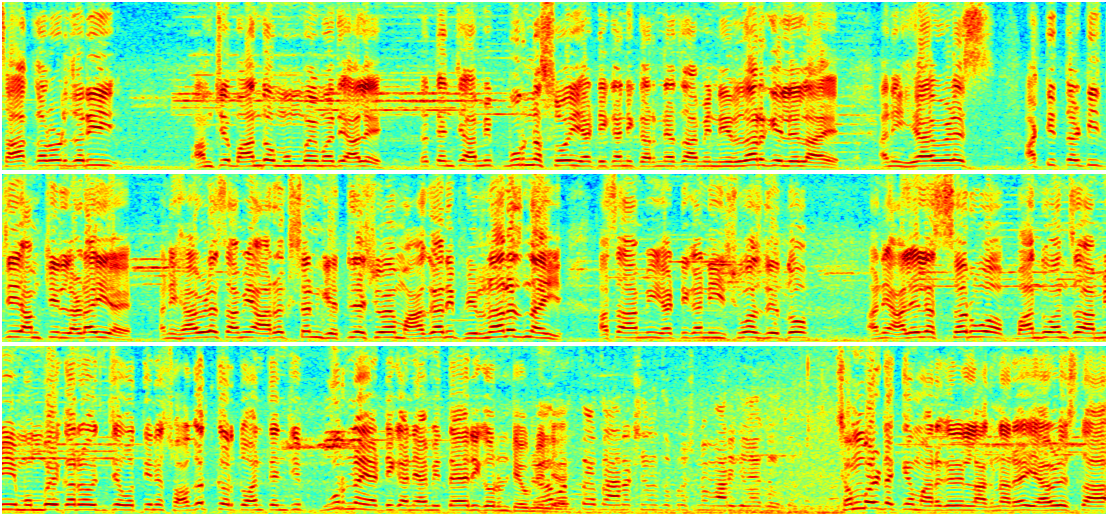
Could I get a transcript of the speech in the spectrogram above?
सहा करोड जरी आमचे बांधव मुंबईमध्ये आले तर त्यांची आम्ही पूर्ण सोय या ठिकाणी करण्याचा आम्ही निर्धार केलेला आहे. आणि ह्यावेळेस अटीतटीची आमची लढाई आहे आणि ह्यावेळेस आम्ही आरक्षण घेतल्याशिवाय माघारी फिरणारच नाही असा आम्ही या ठिकाणी विश्वास देतो. आणि आलेल्या सर्व बांधवांचं आम्ही मुंबईकरांच्या वतीने स्वागत करतो आणि त्यांची पूर्ण या ठिकाणी आम्ही तयारी करून ठेवलेली आहे. आरक्षणाचा प्रश्न मार्गी लागेल का? शंभर टक्के मार्गाने लागणार आहे. यावेळेस तर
